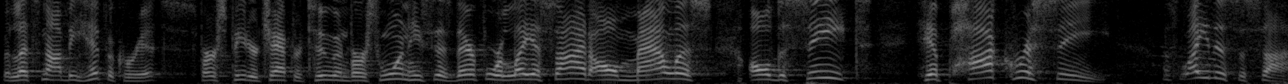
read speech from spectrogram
But let's not be hypocrites. 1 Peter chapter 2 and verse 1, he says, Therefore lay aside all malice, all deceit, hypocrisy. Let's lay this aside.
